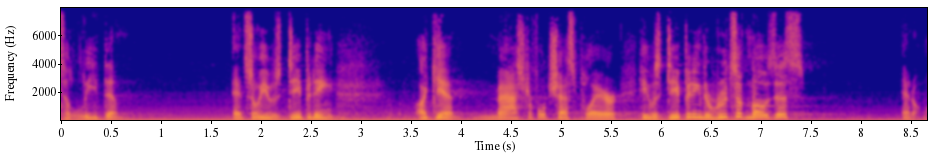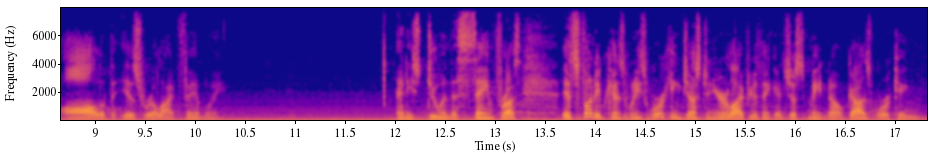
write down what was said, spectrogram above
to lead them. And so he was deepening, again, masterful chess player. He was deepening the roots of Moses and all of the Israelite family. And he's doing the same for us. It's funny because when he's working just in your life, you're thinking, just me. No, God's working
